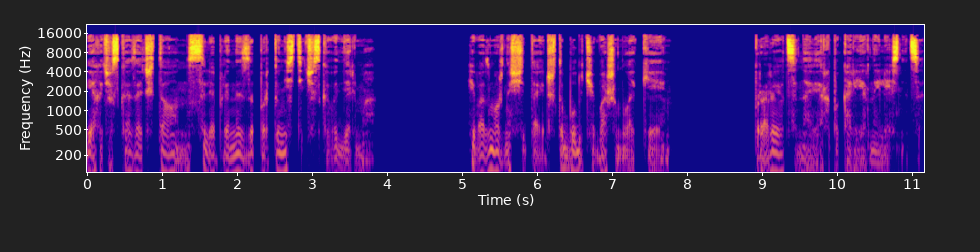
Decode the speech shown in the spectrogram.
Я хочу сказать, что он слеплен из оппортунистического дерьма и, возможно, считает, что, будучи вашим лакеем, прорвется наверх по карьерной лестнице.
